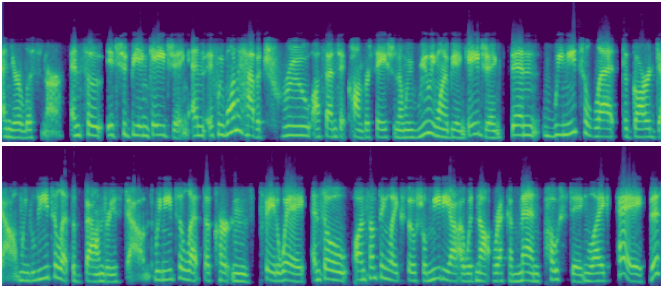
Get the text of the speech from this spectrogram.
and your listener. And so it should be engaging. And if we want to have a true, authentic conversation and we really want to be engaging, then we need to let the guard down. We need to let the boundaries down. We need to let the curtains fade away. And so on something like social media, I would not recommend posting like, hey, this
